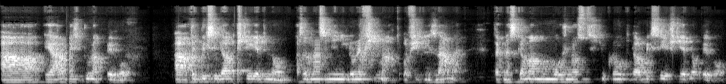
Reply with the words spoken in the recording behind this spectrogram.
A já, když jdu na pivo, a teď bych si dal ještě jedno, a zrovna si mě nikdo nevšímá, to všichni známe, tak dneska mám možnost stuknout, dal bych si ještě jedno pivo,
